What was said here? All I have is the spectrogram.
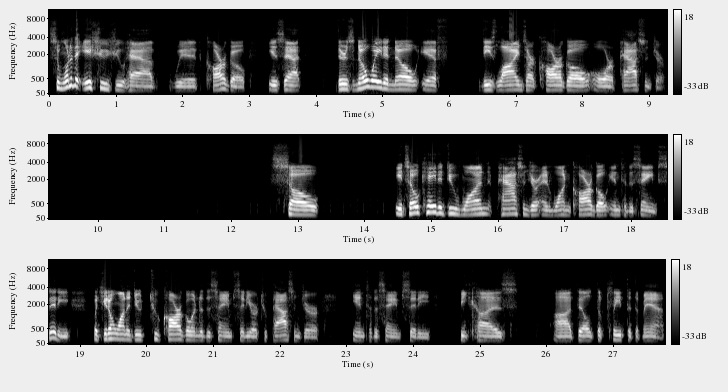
So one of the issues you have with cargo is that there's no way to know if these lines are cargo or passenger. So it's okay to do one passenger and one cargo into the same city, but you don't want to do two cargo into the same city or two passenger into the same city because uh, they'll deplete the demand.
